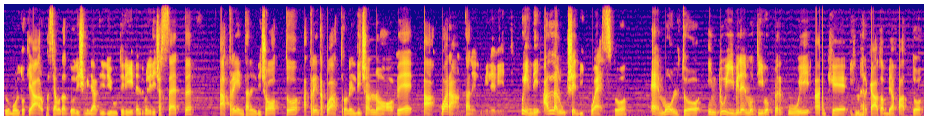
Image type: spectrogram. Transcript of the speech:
molto chiaro, passiamo da 12 miliardi di utili nel 2017 a 30 nel 18, a 34 nel 19, a 40 nel 2020. Quindi alla luce di questo è molto intuibile il motivo per cui anche il mercato abbia fatto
